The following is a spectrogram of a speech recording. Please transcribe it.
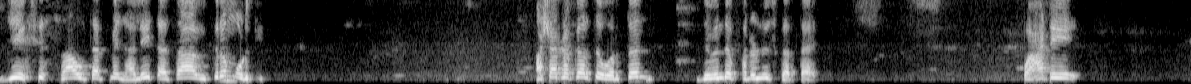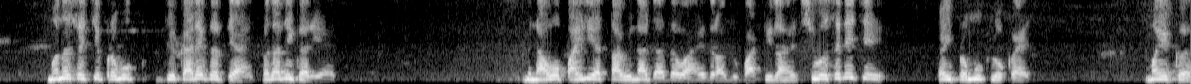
जे एकशे सहा हुतात्मे झाले त्याचा विक्रम मोडतील. अशा प्रकारचं वर्तन देवेंद्र फडणवीस करतायत. पहाटे मनसेचे प्रमुख जे कार्यकर्ते आहेत पदाधिकारी आहेत मी नावं पाहिली आता अविनाश जाधव आहेत राजू पाटील आहेत. शिवसेनेचे काही प्रमुख लोक आहेत. मयेकर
